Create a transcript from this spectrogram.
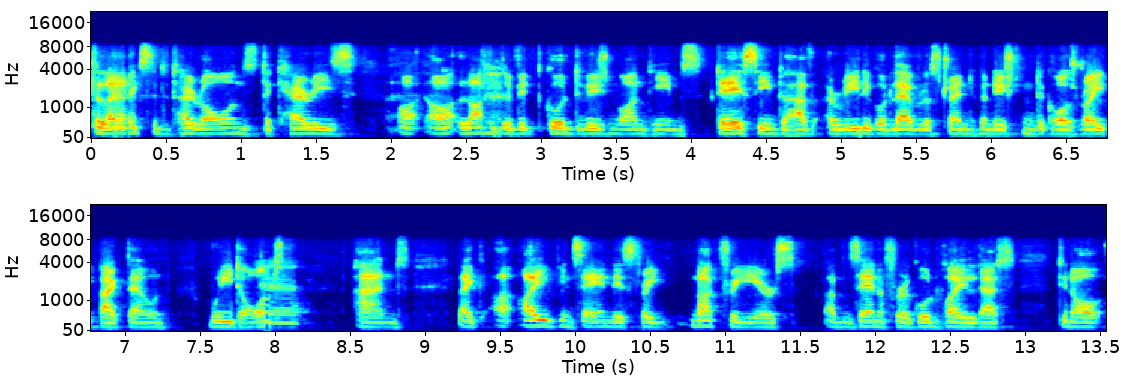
the likes of the Tyrones, the Kerrys, a lot of the good Division One teams, they seem to have a really good level of strength and conditioning that goes right back down We don't. Yeah. And like I, have been saying this for not for years. I've been saying it for a good while that you know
